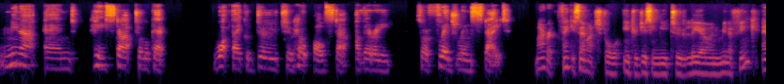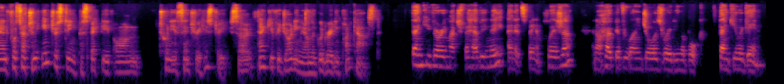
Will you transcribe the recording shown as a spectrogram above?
Mina and he start to look at what they could do to help bolster a very sort of fledgling state. Margaret, thank you so much for introducing me to Leo and Mina Fink and for such an interesting perspective on 20th century history. So thank you for joining me on the Good Reading podcast. Thank you very much for having me, and it's been a pleasure. And I hope everyone enjoys reading the book. Thank you again.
